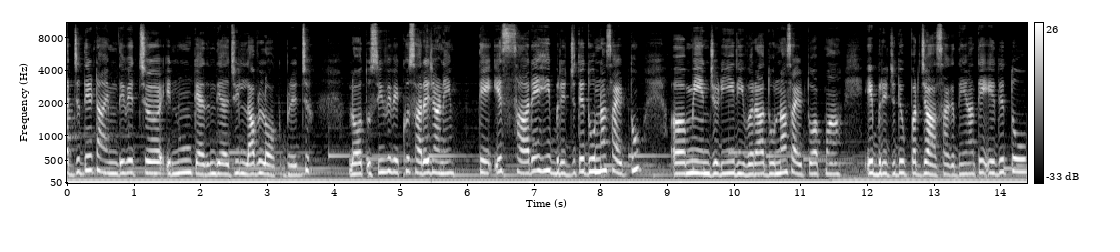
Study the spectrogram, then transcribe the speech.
ਅੱਜ ਦੇ ਟਾਈਮ ਦੇ ਵਿੱਚ ਇਹਨੂੰ ਕਹਿ ਦਿੰਦੇ ਆ ਜੀ ਲਵ ਲੌਕ ਬ੍ਰਿਜ ਲੋ ਤੁਸੀਂ ਵੀ ਵੇਖੋ ਸਾਰੇ ਜਾਣੇ, ਤੇ ਇਹ ਸਾਰੇ ਹੀ ਬ੍ਰਿਜ ਤੇ ਦੋਨਾਂ ਸਾਈਡ ਤੋਂ ਮੇਨ ਜਿਹੜੀ ਰਿਵਰ ਆ, ਦੋਨਾਂ ਸਾਈਡ ਤੋਂ ਆਪਾਂ ਇਹ ਬ੍ਰਿਜ ਦੇ ਉੱਪਰ ਜਾ ਸਕਦੇ ਆ ਤੇ ਇਹਦੇ ਤੋਂ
